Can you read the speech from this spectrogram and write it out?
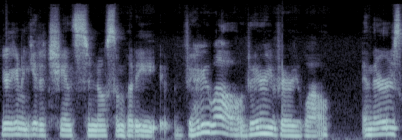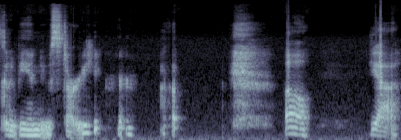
you're going to get a chance to know somebody very well, very, very well. And there is going to be a new start here. oh, yeah.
